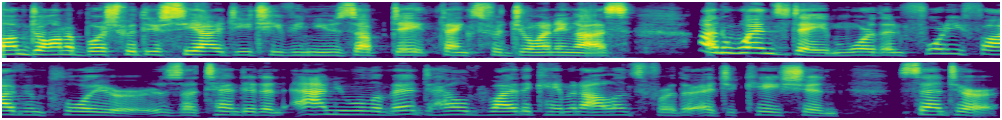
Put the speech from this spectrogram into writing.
I'm Donna Bush with your CIG TV News Update. Thanks for joining us. On Wednesday, more than 45 employers attended an annual event held by the Cayman Islands Further Education Center.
